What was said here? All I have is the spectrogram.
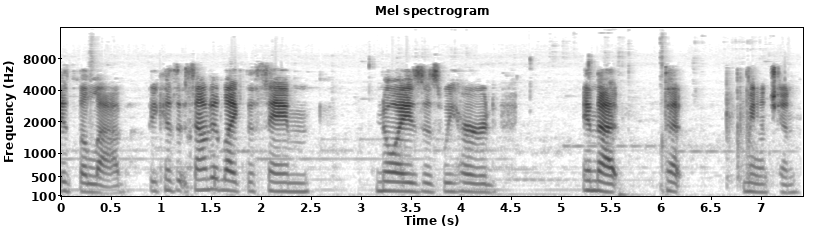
is the lab because it sounded like the same noise as we heard in that that mansion.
